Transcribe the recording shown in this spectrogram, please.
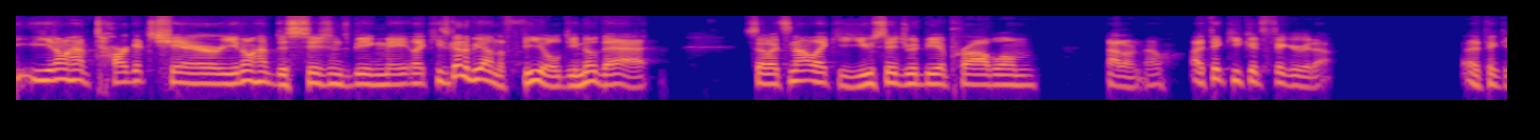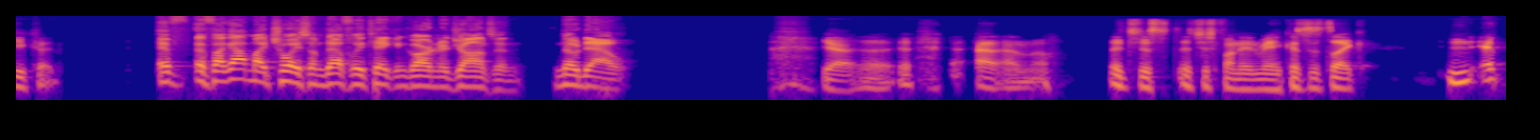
you don't have target share. You don't have decisions being made. Like, he's going to be on the field. You know that. So it's not like usage would be a problem. I don't know. I think you could figure it out. I think you could. If if I got my choice, I'm definitely taking Gardner Johnson, no doubt. Yeah. Uh, I, I don't know. It's just, it's just funny to me because it's like, it-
